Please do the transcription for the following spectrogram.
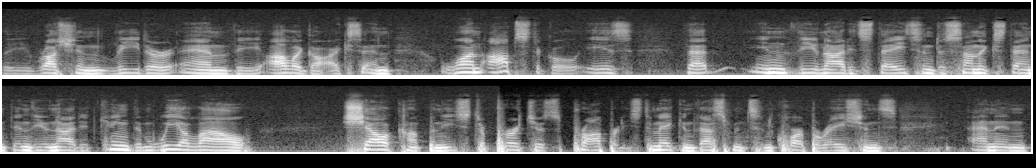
the Russian leader and the oligarchs. And one obstacle is that in the United States and to some extent in the United Kingdom, we allow shell companies to purchase properties, to make investments in corporations and in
